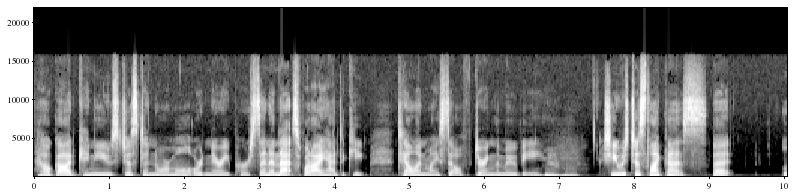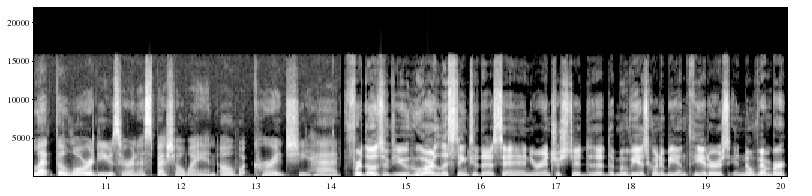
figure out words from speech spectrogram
how God can use just a normal, ordinary person. And that's what I had to keep telling myself during the movie. She was just like us, but let the Lord use her in a special way. And oh, what courage she had. For those of you who are listening to this and you're interested, the, the movie is going to be in theaters in November.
